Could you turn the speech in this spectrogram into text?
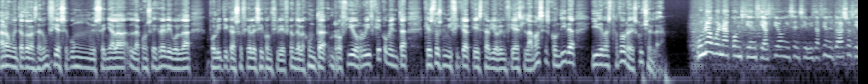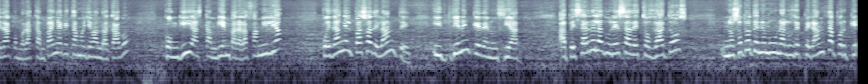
han aumentado las denuncias, según señala la consejera de Igualdad, Políticas Sociales y Conciliación de la Junta, Rocío Ruiz, que comenta que esto significa que esta violencia es la más escondida y devastadora. Escúchenla. Una buena concienciación y sensibilización de toda la sociedad, como las campañas que estamos llevando a cabo, con guías también para la familia, pues dan el paso adelante y tienen que denunciar. A pesar de la dureza de estos datos, nosotros tenemos una luz de esperanza porque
